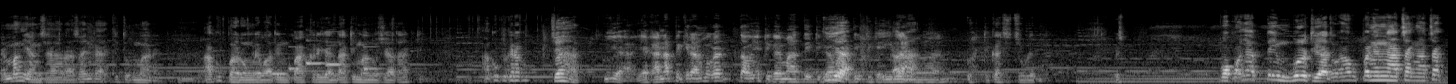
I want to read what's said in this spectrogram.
emang yang saya rasain kayak gitu kemarin. Aku baru ngelewatin pagar yang tadi manusia tadi. Aku pikir aku jahat. Iya ya karena pikiranmu kan taunya dikai mati dikai Iya, mati dikai hilang karena- kan. wah dikasih culik Terus, pokoknya timbul di hati aku pengen ngacak-ngacak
